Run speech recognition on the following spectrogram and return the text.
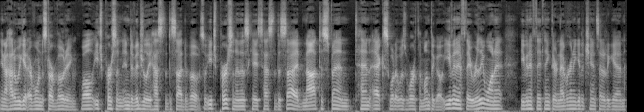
you know, how do we get everyone to start voting? Well, each person individually has to decide to vote. So each person in this case has to decide not to spend 10x what it was worth a month ago, even if they really want it, even if they think they're never going to get a chance at it again.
